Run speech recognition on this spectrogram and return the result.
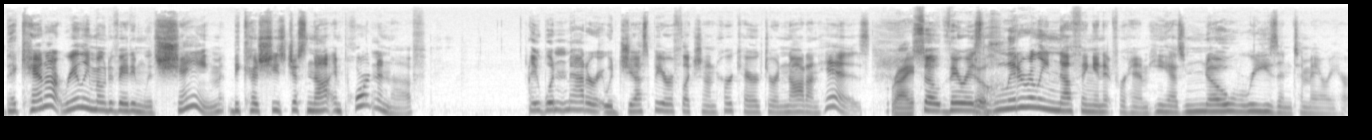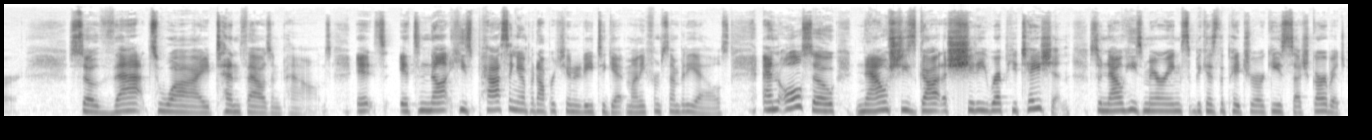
They cannot really motivate him with shame because she's just not important enough it wouldn't matter. It would just be a reflection on her character and not on his. Right. So there is Ugh. literally nothing in it for him. He has no reason to marry her. So that's why ten thousand pounds. It's it's not. He's passing up an opportunity to get money from somebody else, and also now she's got a shitty reputation. So now he's marrying because the patriarchy is such garbage.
